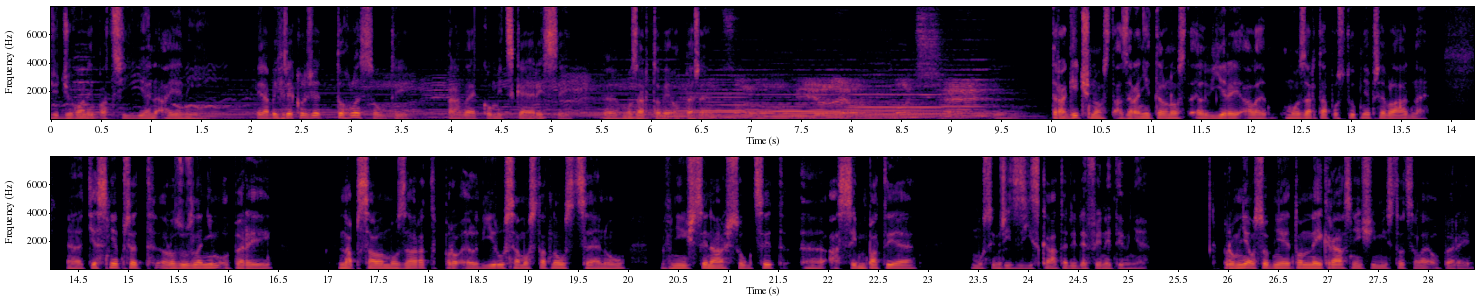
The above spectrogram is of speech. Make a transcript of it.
že Giovanni patří jen a jen jí. Já bych řekl, že tohle jsou ty pravé komické rysy v Mozartově opeře. Tragičnost a zranitelnost Elvíry ale u Mozarta postupně převládne. Těsně před rozuzlením opery napsal Mozart pro Elvíru samostatnou scénu, v níž si náš soucit eh, a sympatie, musím říct, získá tedy definitivně. Pro mě osobně je to nejkrásnější místo celé opery.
